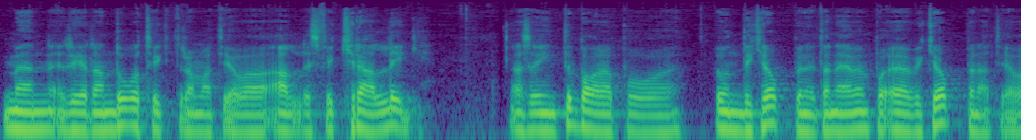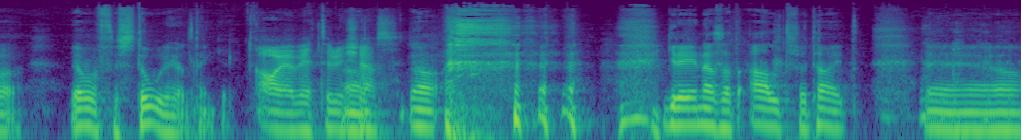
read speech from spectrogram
men redan då tyckte de att jag var alldeles för krallig. Alltså inte bara på underkroppen utan även på överkroppen. Att jag var, jag var för stor helt enkelt. Ja, jag vet hur det ja. känns. Ja. Grejerna satt allt för tajt. Eh,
